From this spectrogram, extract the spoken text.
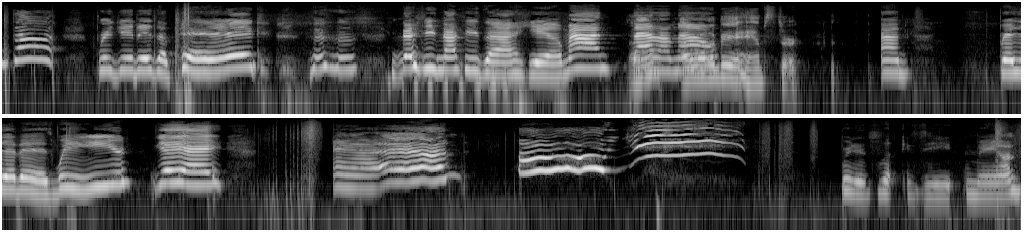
da. Bridget is a pig. no, she's not. She's a human. I want, I want to be a hamster. And Bridget is weird. Yay! And oh, yeah! Bridget's lazy man.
